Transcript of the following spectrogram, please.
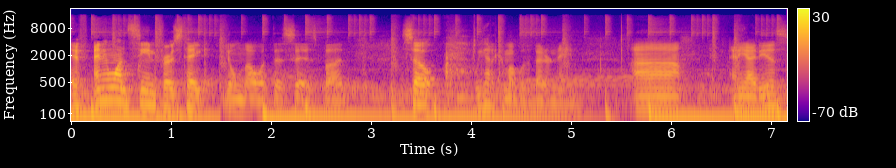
if anyone's seen First Take, you'll know what this is, but so we gotta come up with a better name. Uh any ideas?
